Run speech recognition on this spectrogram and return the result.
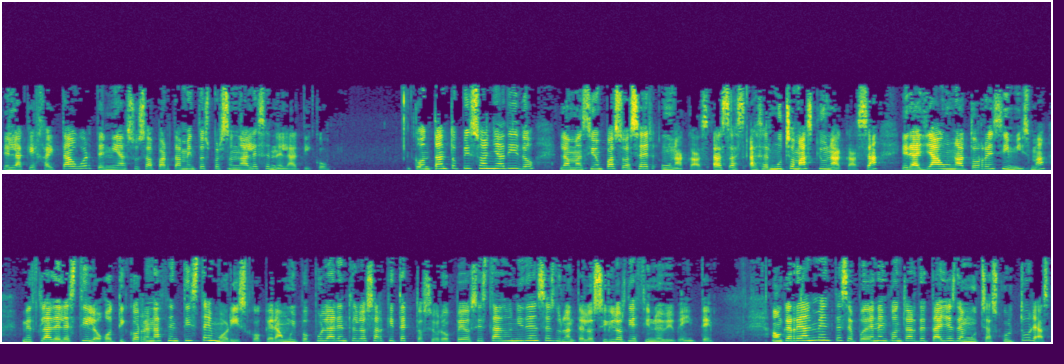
en la que Hightower tenía sus apartamentos personales en el ático. Con tanto piso añadido, la mansión pasó a ser una casa, a, ser mucho más que una casa. Era ya una torre en sí misma, mezcla del estilo gótico renacentista y morisco, que era muy popular entre los arquitectos europeos y estadounidenses durante los siglos XIX y XX aunque realmente se pueden encontrar detalles de muchas culturas,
